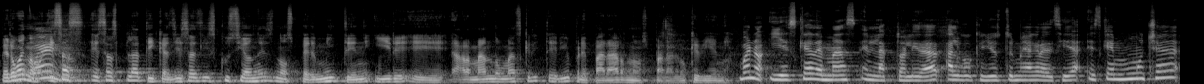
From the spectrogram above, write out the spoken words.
Pero bueno, Bueno. Esas, esas pláticas y esas discusiones nos permiten ir eh, armando más criterio y prepararnos para lo que viene. Bueno, y es que además en la actualidad, algo que yo estoy muy agradecida, es que hay mucha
